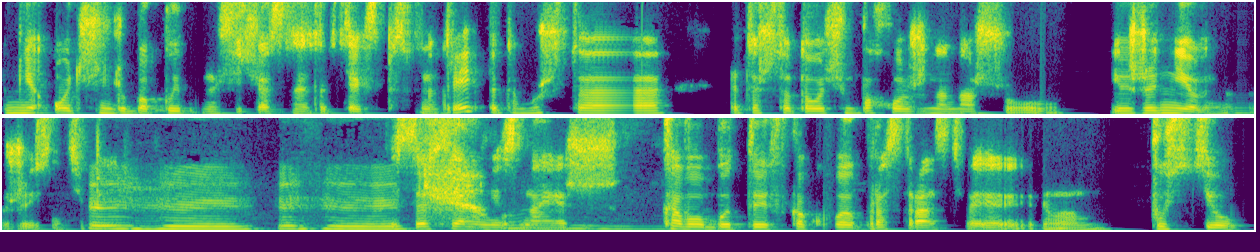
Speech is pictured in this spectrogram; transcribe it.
Мне очень любопытно сейчас на этот текст посмотреть, потому что это что-то очень похоже на нашу ежедневную жизнь теперь. Mm-hmm, mm-hmm. Ты совсем не знаешь, кого бы ты в какое пространство э, пустил.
